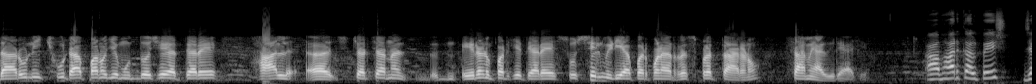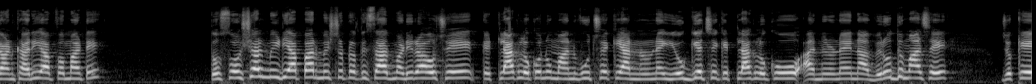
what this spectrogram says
દારૂની છૂટ આપવાનો જે મુદ્દો છે, અત્યારે હાલ ચર્ચાના એરણ પર છે, ત્યારે સોશિયલ મીડિયા પર પણ રસપ્રદ તારણો સામે આવી રહ્યા છે. આભાર કલ્પેશ. જાણકારી આપવા માટે તો સોશિયલ મીડિયા પર મિશ્ર પ્રતિસાદ મળી રહ્યો છે. કેટલાક લોકોનું માનવું છે કે આ નિર્ણય યોગ્ય છે. કેટલાક લોકો આ નિર્ણયના વિરુદ્ધમાં છે. જો કે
